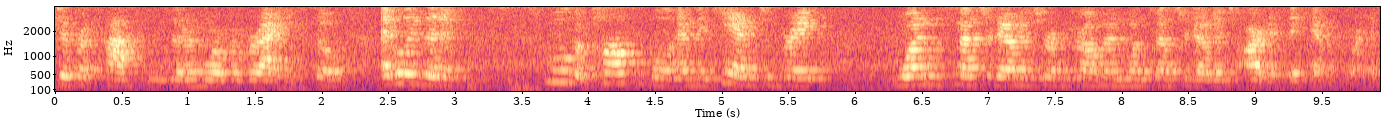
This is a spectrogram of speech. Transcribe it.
different classes that are more of a variety. So I believe that if schools are possible and they can to break one semester down into drama and one semester down into art if they can't afford it.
